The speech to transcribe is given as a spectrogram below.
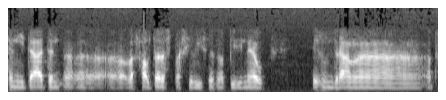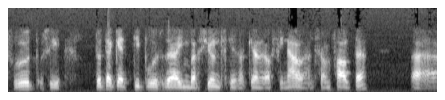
sanitat, en, a, la falta d'especialistes al Pirineu és un drama absolut. O sigui, tot aquest tipus d'inversions, que és el que al final ens fan falta, eh,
